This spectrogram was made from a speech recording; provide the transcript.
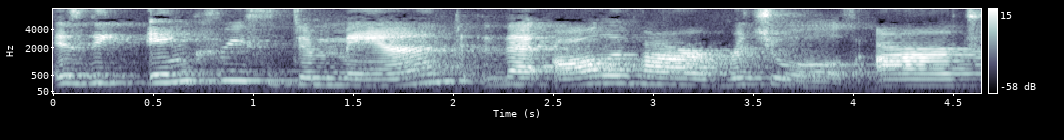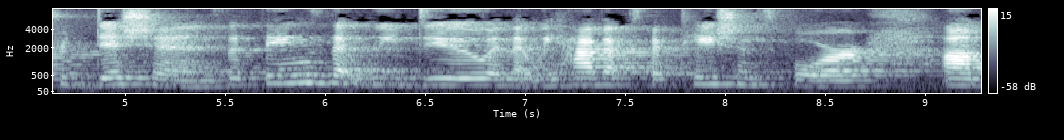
is the increased demand that all of our rituals, our traditions, the things that we do and that we have expectations for um,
